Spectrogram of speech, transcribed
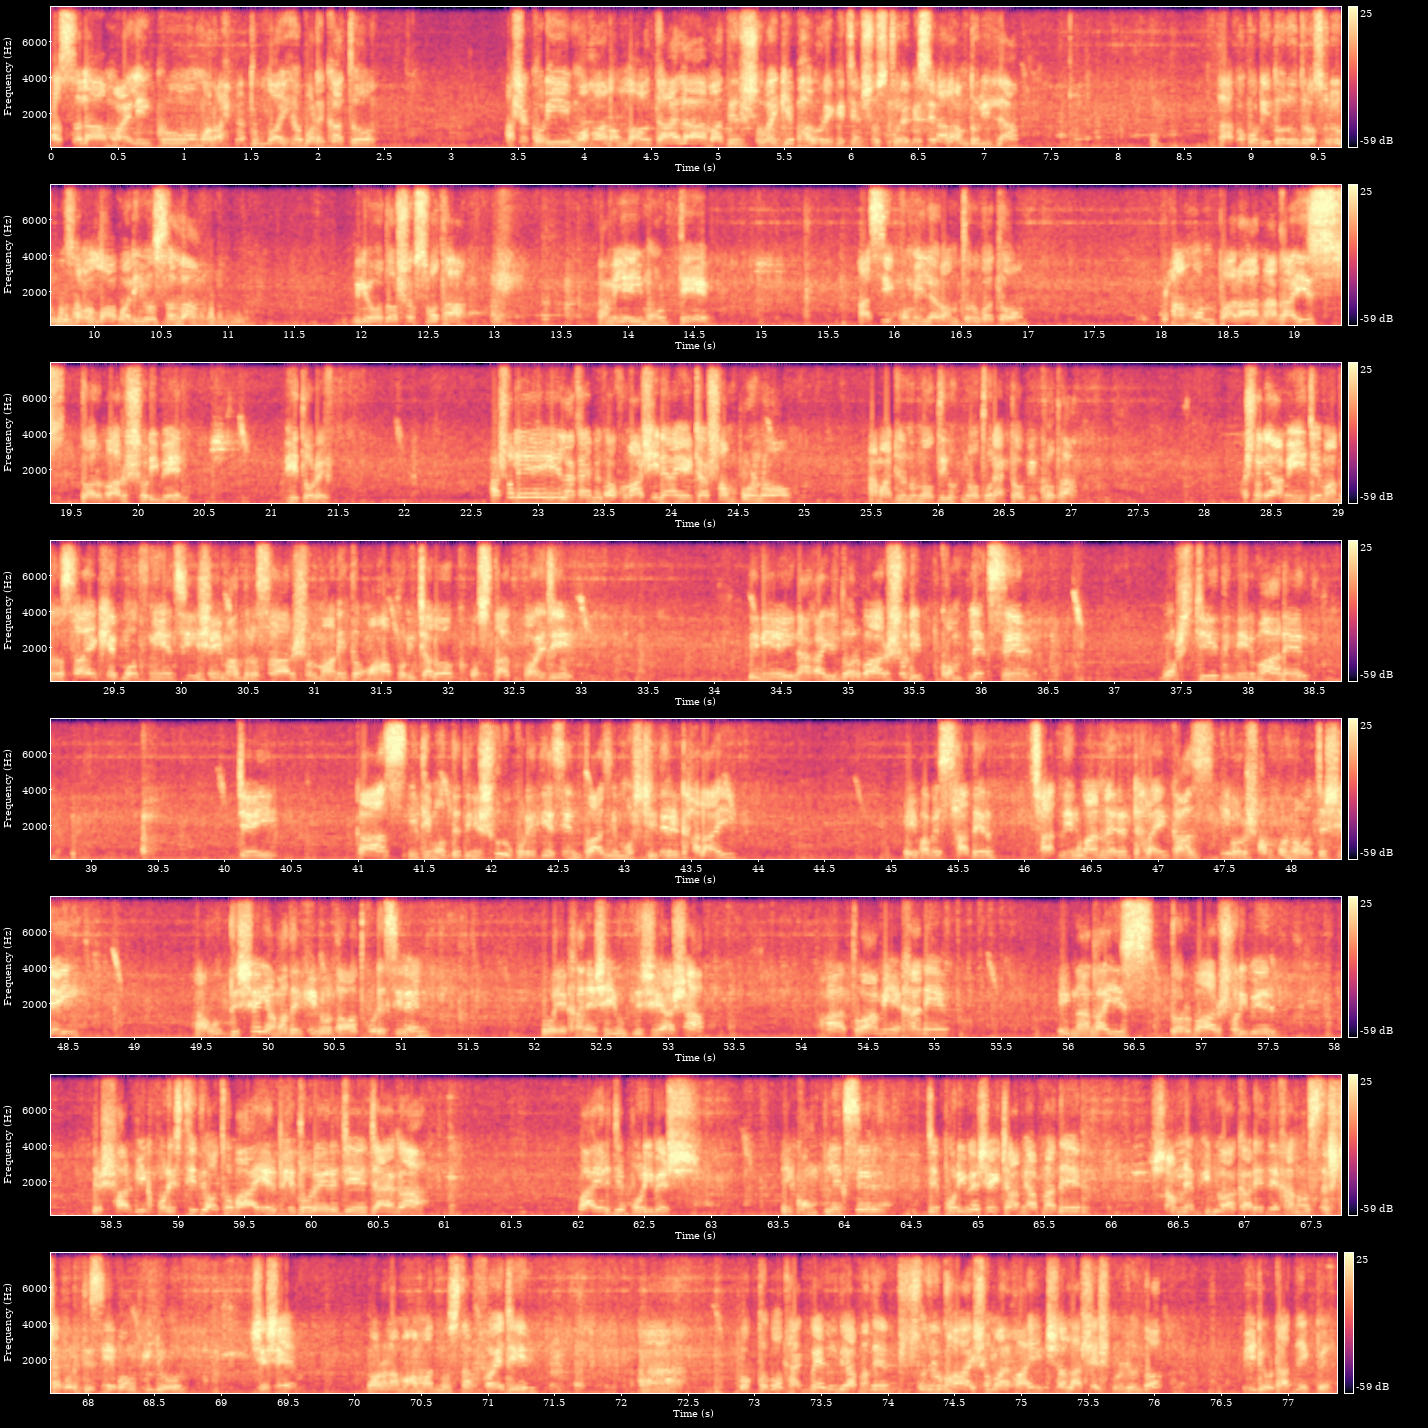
আসসালামু আলাইকুম রহমতুল্লাহ বরকাত আশা করি মহান আল্লাহ তাআলা আমাদের সবাইকে ভালো রেখেছেন, সুস্থ রেখেছেন, আলহামদুলিল্লাহ। লাখো কোটি দরুদ রসুল সাল্লাহ আলী আসাল্লাম প্রিয় দর্শক শ্রোতা, আমি এই মুহূর্তে আছি কুমিল্লার অন্তর্গত ব্রাহ্মণপাড়া নাগাইজ দরবার শরীফের ভিতরে। আসলে এই এলাকায় আমি কখনো আসি নাই, এটা সম্পূর্ণ আমার জন্য নতুন নতুন একটা অভিজ্ঞতা। আসলে আমি যে মাদ্রাসায় খেদমত নিয়েছি, সেই মাদ্রাসার সম্মানিত মহাপরিচালক ওস্তাদ ফয়েজি, তিনি এই নাগাইজ দরবার শরীফ কমপ্লেক্সের মসজিদ নির্মাণের যেই কাজ ইতিমধ্যে তিনি শুরু করে দিয়েছেন, তো আজকে মসজিদের ঢালাই, এইভাবে ছাদের ছাদ নির্মাণের ঢালাই কাজ এভাবে সম্পন্ন হচ্ছে সেই উদ্দেশ্যেই আমাদেরকে এগুলো দাওয়াত করেছিলেন। তো এখানে সেই উদ্দেশ্যে আসা। তো আমি এখানে এই নাগাইজ দরবার শরীফের যে সার্বিক পরিস্থিতি অথবা এর ভেতরের যে জায়গা বা এর যে পরিবেশ, এই কমপ্লেক্সের যে পরিবেশ, এটা আমি আপনাদের সামনে ভিডিও আকারে দেখানোর চেষ্টা করতেছি এবং ভিডিওর শেষে মৌলানা মোহাম্মদ মুস্তাফ ফয়েজির বক্তব্য থাকবে। যদি আপনাদের সুযোগ হয়, সময় হয়, ইনশাল্লাহ শেষ পর্যন্ত ভিডিওটা দেখবেন।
